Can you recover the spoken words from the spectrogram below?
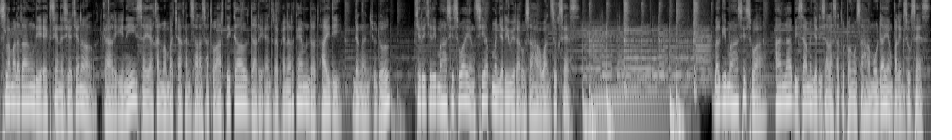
Selamat datang di Exyonesia Channel. Kali ini saya akan membacakan salah satu artikel dari entrepreneurcamp.id dengan judul Ciri-ciri mahasiswa yang siap menjadi wirausahawan sukses. Bagi mahasiswa, Anda bisa menjadi salah satu pengusaha muda yang paling sukses.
